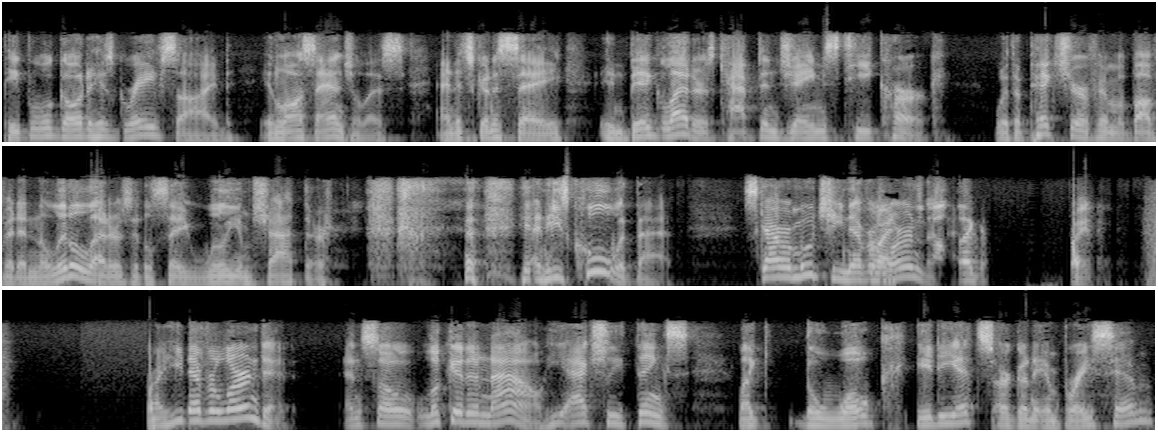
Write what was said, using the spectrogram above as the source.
people will go to his graveside in Los Angeles, and it's going to say in big letters Captain James T. Kirk with a picture of him above it, and in the little letters it'll say William Shatner, and he's cool with that. Scaramucci never right. learned that. Like, right. Right. He never learned it. And so look at him now. He actually thinks like the woke idiots are going to embrace him.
